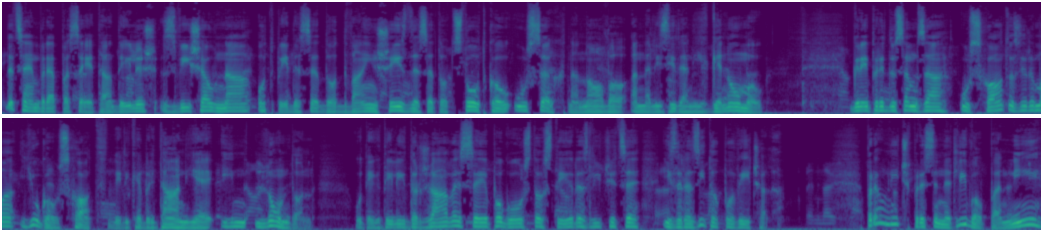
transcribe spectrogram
decembra pa se je ta delež zvišal na od 50 do 62 odstotkov vseh na novo analiziranih genomov. Gre predvsem za vzhod oziroma jugovzhod Velike Britanije in London. V teh delih države se je pogostost te različice izrazito povečala. Prav nič presenetljivo pa ni,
